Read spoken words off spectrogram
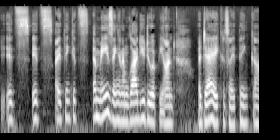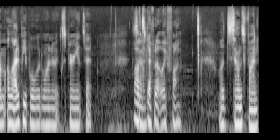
it's, it's. I think it's amazing, and I'm glad you do it beyond a day because I think um, a lot of people would want to experience it. Well, it's definitely fun. Well, it sounds fun.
